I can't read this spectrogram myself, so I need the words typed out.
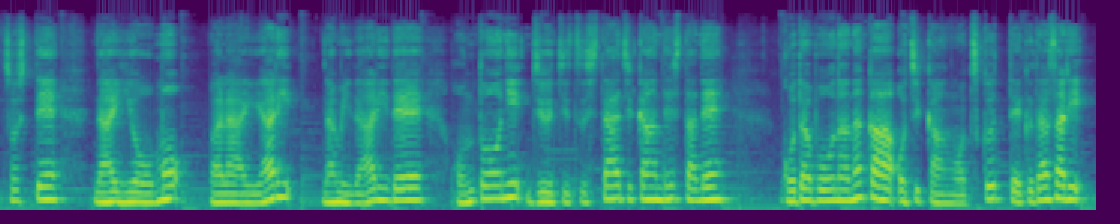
そして内容も笑いあり、涙ありで本当に充実した時間でしたね。ご多忙な中お時間を作ってくださり、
